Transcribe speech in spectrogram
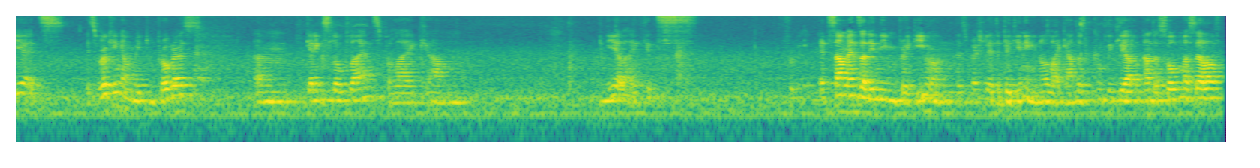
yeah, it's it's working, I'm making progress, I'm getting slow clients, but like, um, yeah, like it's at some ends I didn't even break even, especially at the beginning, you know, like I just completely undersold myself,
